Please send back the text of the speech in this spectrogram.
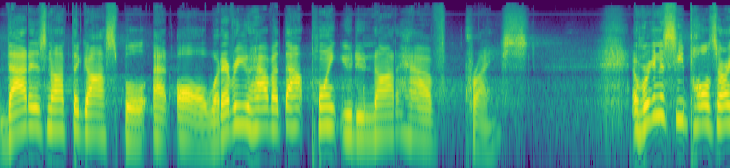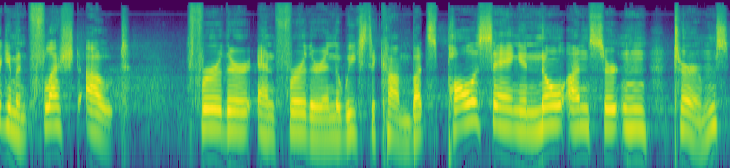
that is not the gospel at all. Whatever you have at that point, you do not have Christ. And we're going to see Paul's argument fleshed out further and further in the weeks to come. But Paul is saying, in no uncertain terms,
